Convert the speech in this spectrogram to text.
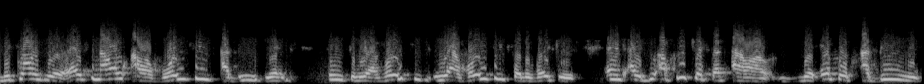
because uh, right now our voices are being heard since we are voices, we are voices for the voiceless. And I do appreciate that our the efforts are being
